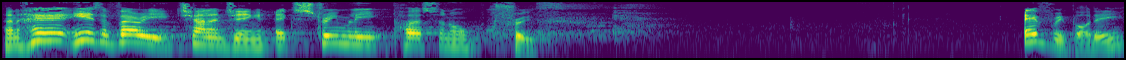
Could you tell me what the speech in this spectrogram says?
And here, here's a very challenging, extremely personal truth. Everybody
